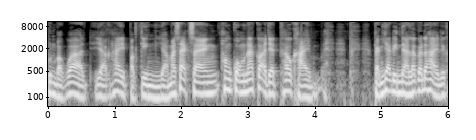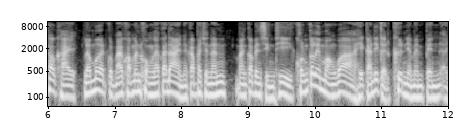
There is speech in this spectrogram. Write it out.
คุณบอกว่าอยากให้ปักกิ่ง อย่ามาแทรกแซงฮ่องกงนะก็อาจจะเข้าข่ายแบ่งแยกดินแดนแล้วก็ได้ หรือเข้าข่ายละเมิดกฎหมายความมั่นคงแล้วก็ได้นะครับ เพราะฉะนั้นมันก็เป็นสิ่งที่คนก็เลยมองว่าเหตุการณ์ที่เกิดขึ้นเนี่ยมันเป็น a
